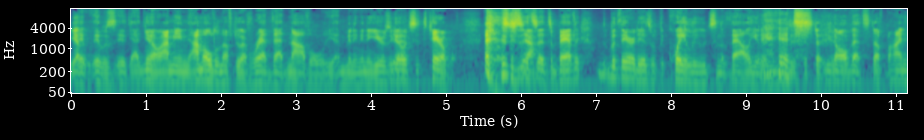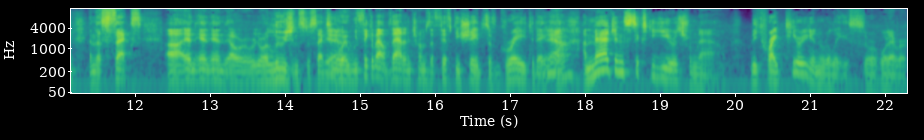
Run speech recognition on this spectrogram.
Yep. It, it was, it, you know, I mean, I'm old enough to have read that novel many, many years ago. Yeah. It's, it's terrible. it's just, it's, Yeah. it's a badly, but there it is with the Quaaludes and the Valium and It's- stuff, you know all that stuff behind it, and the sex uh, and and, and or, or allusions to sex. Yeah. Anyway, we think about that in terms of Fifty Shades of Grey today. Now, imagine 60 years from now, the Criterion release or whatever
